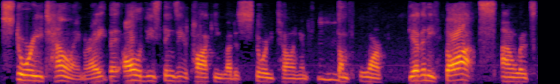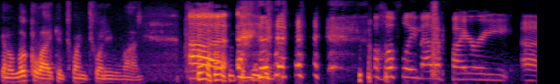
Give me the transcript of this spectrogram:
storytelling, right? That all of these things that you're talking about is storytelling in Mhm. some form. Do you have any thoughts on what it's going to look like in 2021? Uh, well, hopefully not a fiery, uh,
